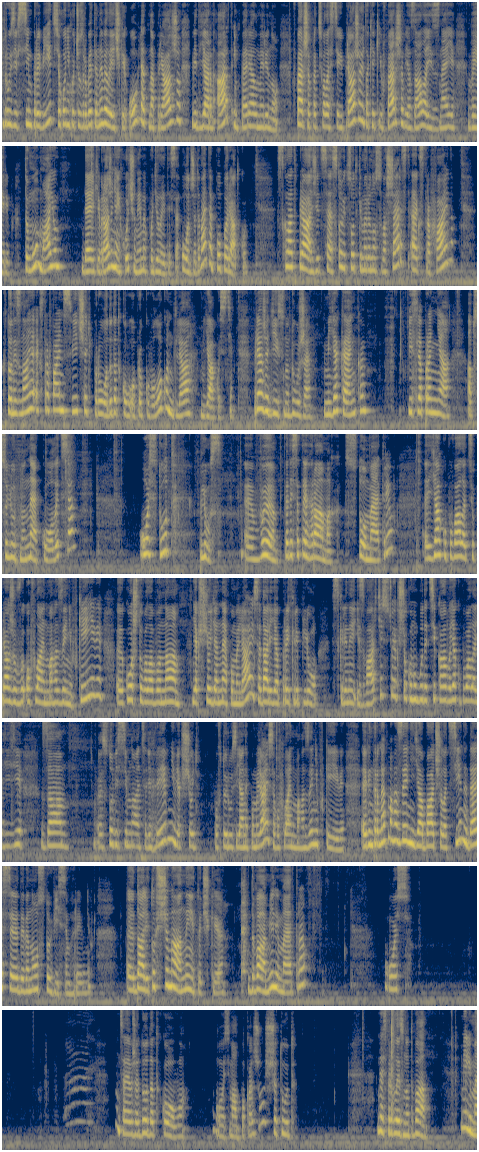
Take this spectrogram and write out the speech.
Друзі, всім привіт! Сьогодні хочу зробити невеличкий огляд на пряжу від Yarn Art Imperial Merino. Вперше працювала з цією пряжею, так як і вперше в'язала із неї виріб. Тому маю деякі враження і хочу ними поділитися. Отже, давайте по порядку. Склад пряжі це 100% мериносова шерсть, екстра файн. Хто не знає, екстра файн свідчить про додаткову обробку волокон для м'якості. Пряжа дійсно дуже м'якенька. Після прання абсолютно не колиться. Ось тут плюс. Е, В 50 грамах 100 метрів. Е, Я купувала цю пряжу в офлайн-магазині в Києві. Е, Коштувала вона, якщо я не помиляюся, далі я прикріплю скріни із вартістю, якщо кому буде цікаво. Я купувала її за е, 118 гривнів, якщо повторюсь, я не помиляюся, в офлайн-магазині в Києві. Е, В інтернет-магазині я бачила ціни десь 98 гривнів. Е, Далі товщина ниточки 2 мм. Ось. Ну, Це я вже додатково ось вам покажу, що тут десь приблизно 2 мм.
